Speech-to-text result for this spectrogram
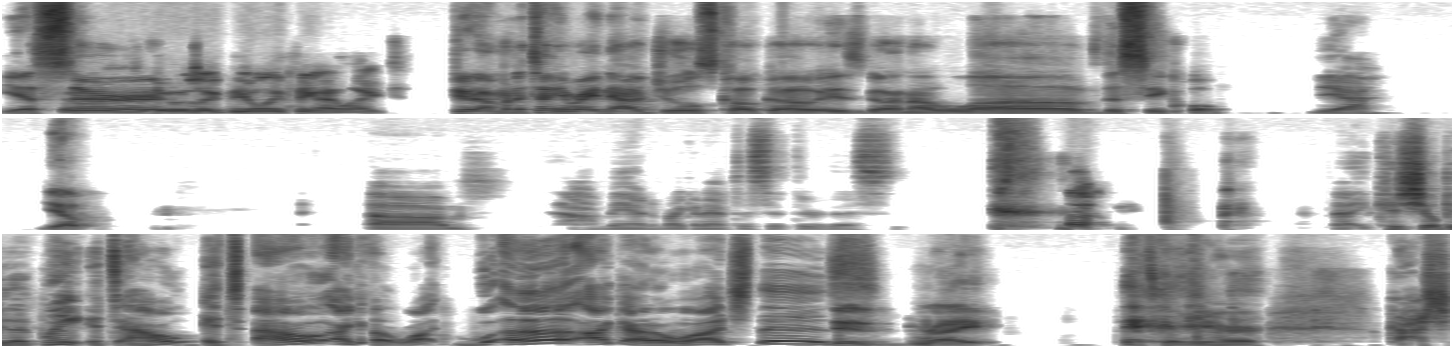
Yes, It was, sir. it was like the only thing I liked. Dude, I'm gonna tell you right now, Jules Coco is gonna love the sequel. Yeah. Yep. Um, oh man, am I gonna have to sit through this? Because she'll be like, "Wait, it's out! It's out! I gotta watch! Uh, I gotta watch this!" Dude, right? That's gonna be her. Gosh,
